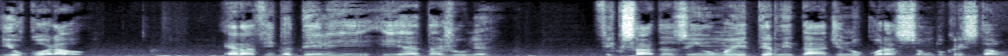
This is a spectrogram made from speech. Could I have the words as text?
E o coral era a vida dele e a da Júlia, fixadas em uma eternidade no coração do cristal.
